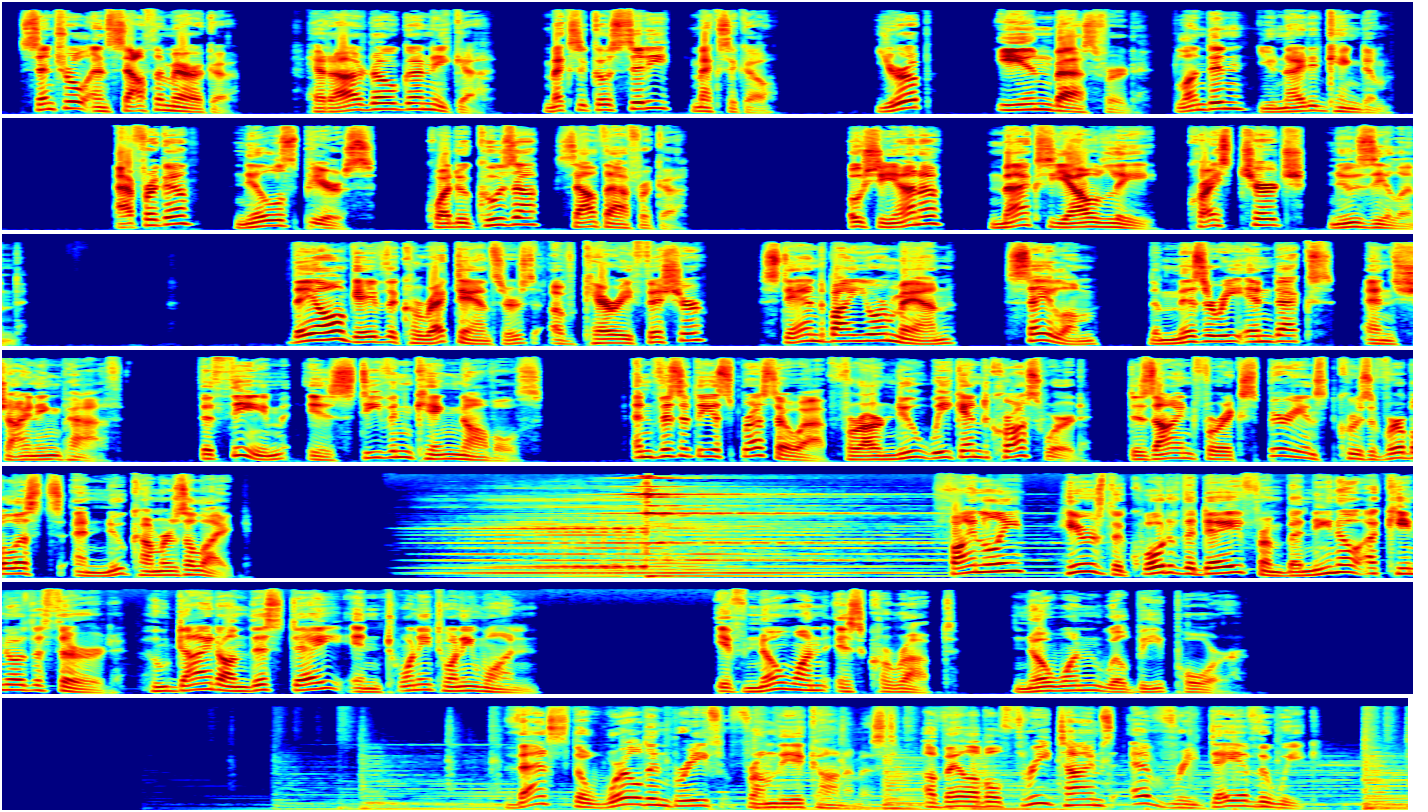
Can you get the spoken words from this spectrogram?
Central and South America, Gerardo Garnica, Mexico City, Mexico. Europe, Ian Basford, London, United Kingdom. Africa, Nils Pierce, Kwadukuza, South Africa. Oceania, Max Yao Lee, Christchurch, New Zealand. They all gave the correct answers of Carrie Fisher, Stand By Your Man, Salem, The Misery Index, and Shining Path. The theme is Stephen King novels. And visit the Espresso app for our new weekend crossword, designed for experienced cruciverbalists and newcomers alike. Finally, here's the quote of the day from Benigno Aquino III, who died on this day in 2021. If no one is corrupt, no one will be poor. That's the World in Brief from The Economist, available three times every day of the week.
